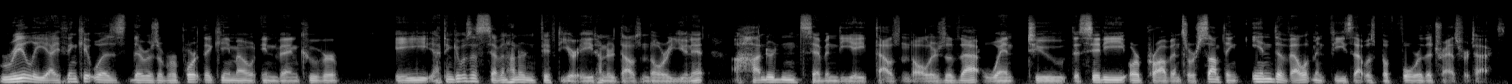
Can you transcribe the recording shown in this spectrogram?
really i think it was there was a report that came out in vancouver a I think it was a seven hundred and fifty or eight hundred thousand dollar unit. One hundred and seventy eight thousand dollars of that went to the city or province or something in development fees. That was before the transfer tax.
